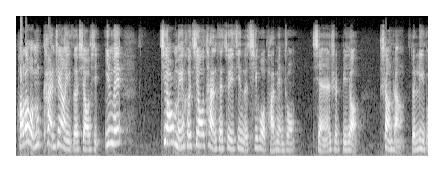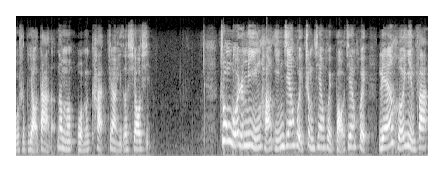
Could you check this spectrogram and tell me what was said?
好了，我们看这样一则消息，因为焦煤和焦炭在最近的期货盘面中显然是比较上涨的力度是比较大的。那么我们看这样一则消息：中国人民银行、银监会、证监会、保监会联合印发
